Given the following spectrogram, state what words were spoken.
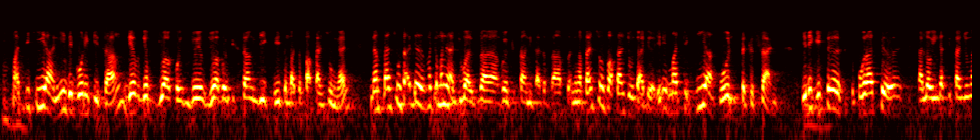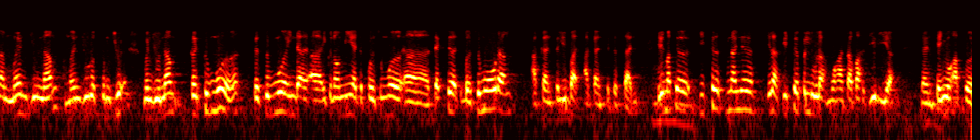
Makcik Kia ni dia goreng pisang dia dia jual jual, jual goreng pisang di, di tempat-tempat pelancongan dan pelancong tak ada. Macam mana nak jual uh, goreng pisang ni kat tempat dengan pelancong sebab pelancong tak ada. Jadi Makcik Kia pun terkesan. Jadi kita rata kalau industri pelancongan menjunam, menjurus menjunam ke semua ke semua indah, uh, ekonomi ataupun semua uh, sektor ataupun semua orang akan terlibat akan terkesan. Jadi maka kita sebenarnya ialah kita perlulah muhasabah diri ya dan tengok apa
